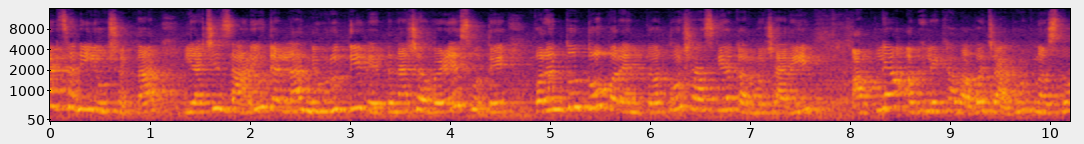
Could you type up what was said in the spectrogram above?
अडचणी येऊ शकतात? याची जाणीव त्याला निवृत्ती वेतनाच्या वेळेस होते परंतु तोपर्यंत तो शासकीय कर्मचारी आपल्या अभिलेखाबाबत जागरूक नसतो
